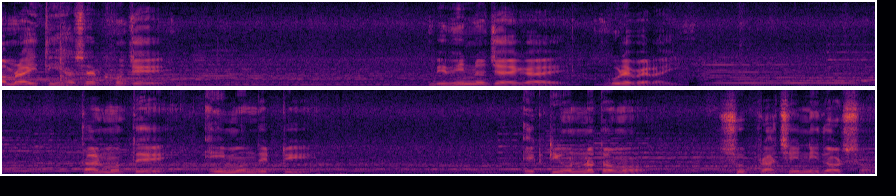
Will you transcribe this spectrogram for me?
আমরা ইতিহাসের খোঁজে বিভিন্ন জায়গায় ঘুরে বেড়াই। তার মধ্যে এই মন্দিরটি একটি অন্যতম সুপ্রাচীন নিদর্শন।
